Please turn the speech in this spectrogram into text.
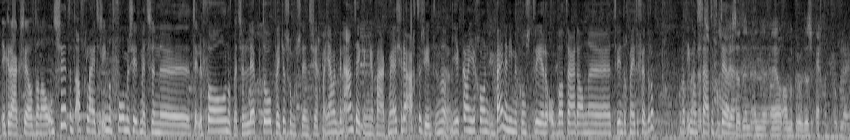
ik raak zelf dan al ontzettend afgeleid als iemand voor me zit met zijn eh, telefoon of met zijn laptop. Weet je, sommige studenten zeggen maar ja, maar ik ben aantekeningen aan het maken. Maar als je daarachter zit, dan, Ja. je kan je gewoon bijna niet meer concentreren op wat daar dan eh 20 meter verderop, wat iemand staat te vertellen. Is dat een, een heel ander probleem? Dat is echt een probleem.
